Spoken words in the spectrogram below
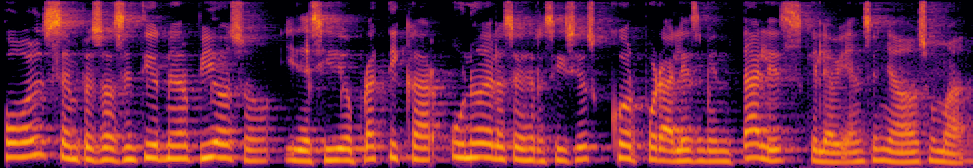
Paul se empezó a sentir nervioso y decidió practicar uno de los ejercicios corporales mentales que le había enseñado su madre.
